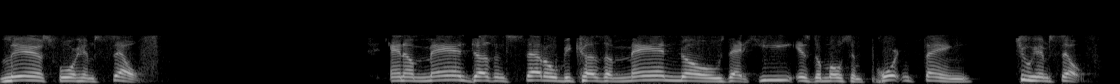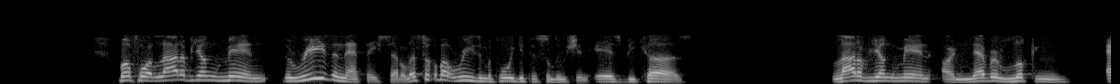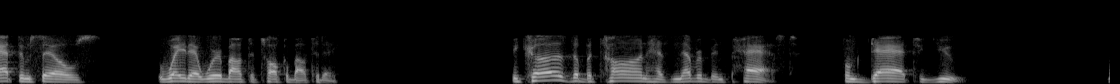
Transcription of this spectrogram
lives for himself and a man doesn't settle because a man knows that he is the most important thing to himself. But for a lot of young men, the reason that they settle, let's talk about reason before we get to solution, is because a lot of young men are never looking at themselves the way that we're about to talk about today. Because the baton has never been passed from dad to you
